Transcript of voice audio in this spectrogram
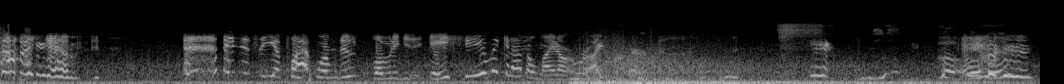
nothing happened. I just see a platform just floating in space. Can you make it out of light armor? I swear. Uh-oh.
